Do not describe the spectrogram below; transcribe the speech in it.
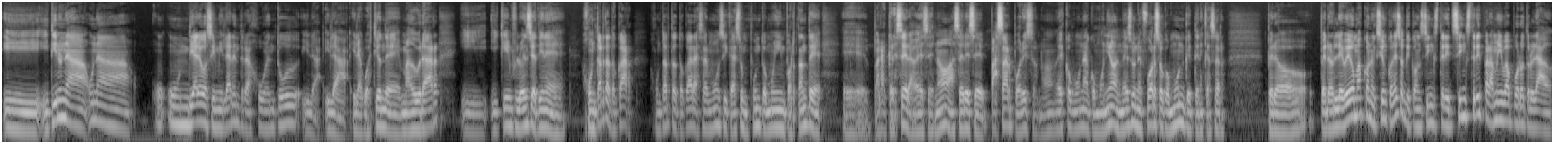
Y, y tiene una, una, un, un diálogo similar entre la juventud y la, y la, y la cuestión de madurar y, y qué influencia tiene juntarte a tocar juntarte a tocar, a hacer música, es un punto muy importante eh, para crecer a veces, ¿no? Hacer ese, pasar por eso, ¿no? Es como una comunión, es un esfuerzo común que tenés que hacer. Pero, pero le veo más conexión con eso que con Sing Street. Sing Street para mí va por otro lado,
